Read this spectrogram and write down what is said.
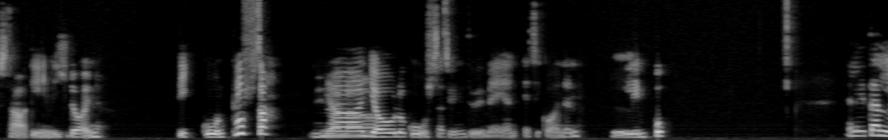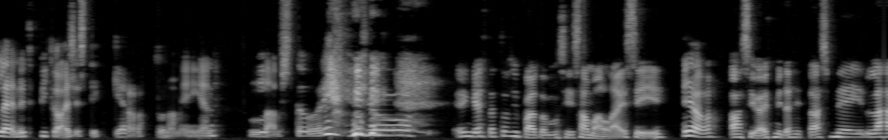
saatiin vihdoin tikkuun plussa. Ihanaa. Ja joulukuussa syntyi meidän esikoinen limppu. Eli tälleen nyt pikaisesti kerrottuna meidän love story. Joo. En kestä tosi paljon tommosia samanlaisia Joo. asioita, mitä sitten taas meillä.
